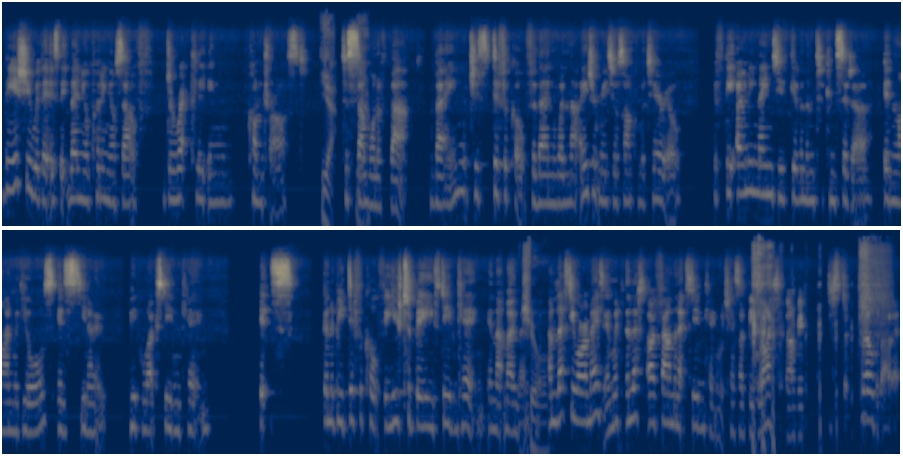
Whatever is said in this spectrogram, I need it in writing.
The issue with it is that then you're putting yourself directly in contrast Yeah. to someone of that vein, which is difficult for then when that agent reads your sample material. If the only names you've given them to consider in line with yours is, you know, people like Stephen King, it's going to be difficult for you to be Stephen King in that moment, Sure. unless you are amazing. Which- Unless I found the next Stephen King, which case I'd be delighted and I'd be just thrilled about it.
